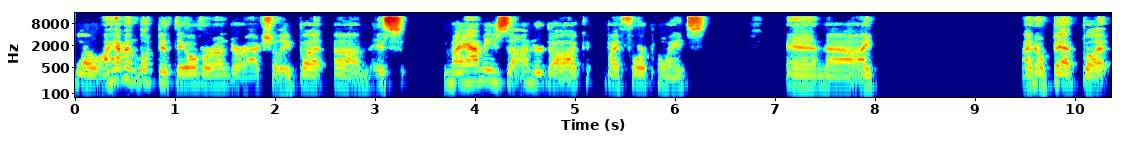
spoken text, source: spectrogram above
So I haven't looked at the over under actually, but um, it's Miami's the underdog by four points, and uh, I I don't bet, but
